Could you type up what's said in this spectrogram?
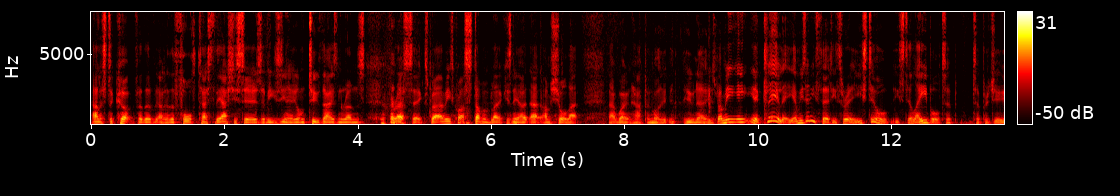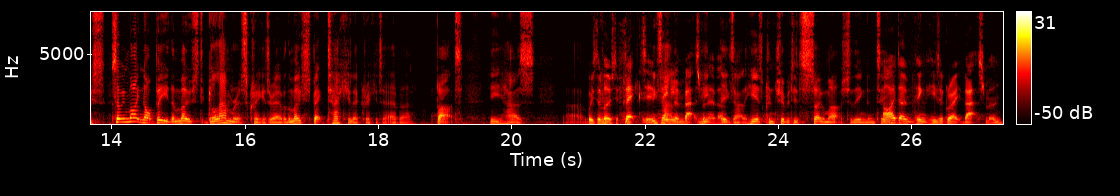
Alastair Cook for the I don't know, the fourth test of the Ashes series if he's you know on 2,000 runs for Essex. But I mean, he's quite a stubborn bloke, isn't he? I, I'm sure that that won't happen. Well, who knows? But I mean, he, you know, clearly, I mean, he's only 33. He's still he's still able to to produce. So he might not be the most glamorous cricketer ever, the most spectacular cricketer ever, but he has. Well, he's the most effective Exactly. England batsman He- ever. Exactly. He has contributed so much to the England team. I don't think he's a great batsman,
